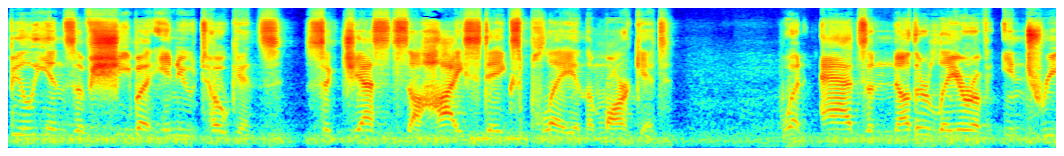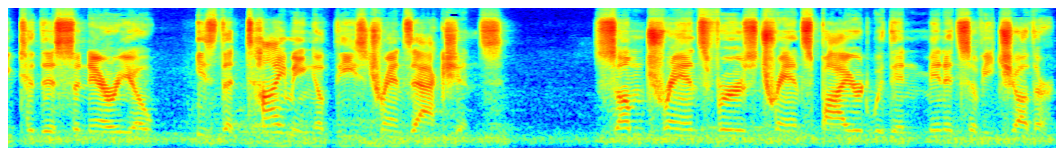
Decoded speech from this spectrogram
billions of Shiba Inu tokens, suggests a high stakes play in the market. What adds another layer of intrigue to this scenario is the timing of these transactions. Some transfers transpired within minutes of each other,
